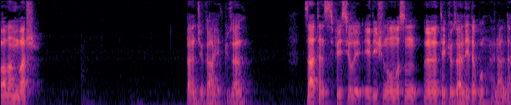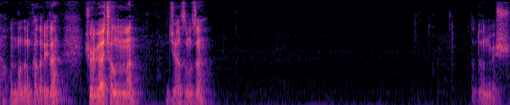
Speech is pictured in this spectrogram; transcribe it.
alan var. Bence gayet güzel. Zaten Special Edition olmasının e, tek özelliği de bu herhalde anladığım kadarıyla. Şöyle bir açalım hemen cihazımızı. Da dönmüş.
